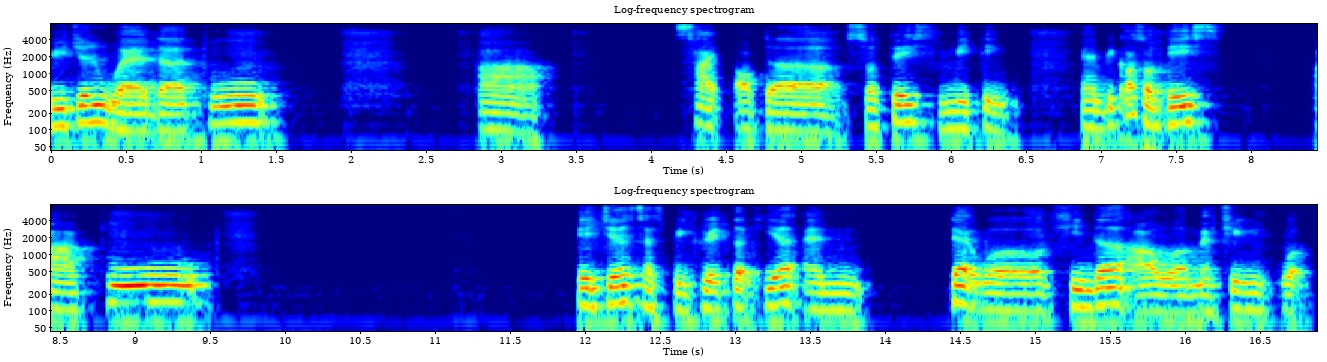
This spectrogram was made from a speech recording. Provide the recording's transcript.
region where the two uh, side of the surface meeting. And because of this uh, two edges has been created here and that will hinder our matching work.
